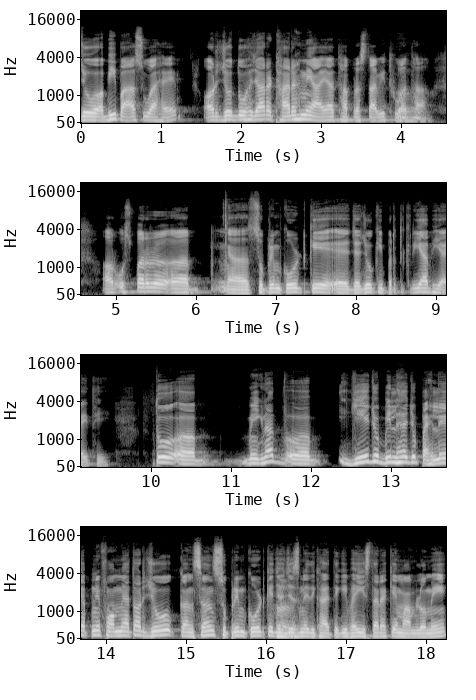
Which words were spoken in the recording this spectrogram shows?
जो अभी पास हुआ है और जो 2018 में आया था प्रस्तावित हुआ था और उस पर अ, अ, सुप्रीम कोर्ट के जजों की प्रतिक्रिया भी आई थी। तो मेघनाथ ये जो बिल है जो पहले अपने फॉर्म में आता और जो कंसर्न सुप्रीम कोर्ट के जजेस ने दिखाए थे कि भाई इस तरह के मामलों में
